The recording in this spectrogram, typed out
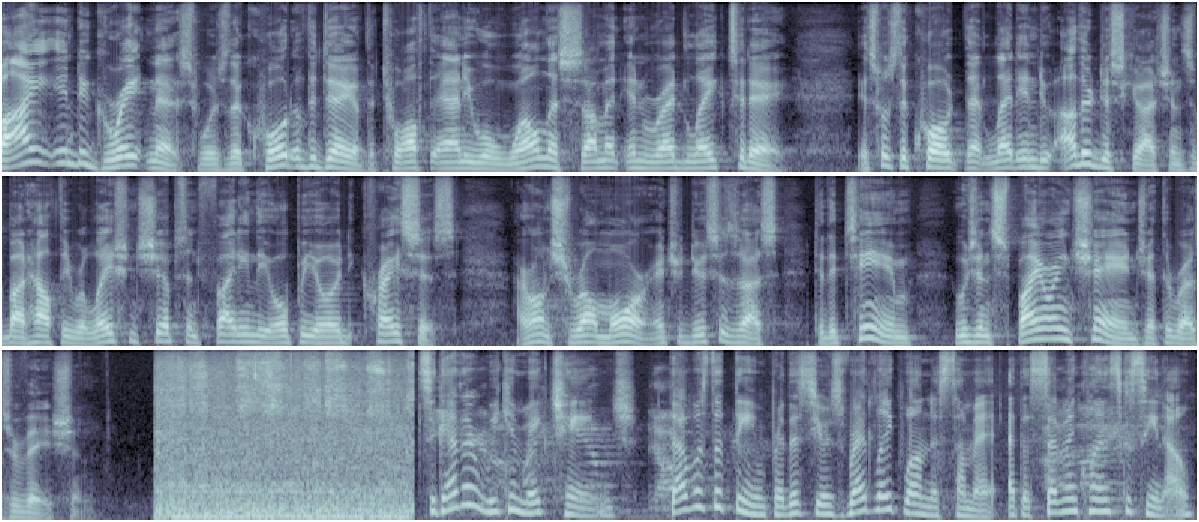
Buy into greatness was the quote of the day of the 12th Annual Wellness Summit in Red Lake today. This was the quote that led into other discussions about healthy relationships and fighting the opioid crisis. Our own Sherelle Moore introduces us to the team who's inspiring change at the reservation. Together we can make change. That was the theme for this year's Red Lake Wellness Summit at the Seven Clans Casino.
